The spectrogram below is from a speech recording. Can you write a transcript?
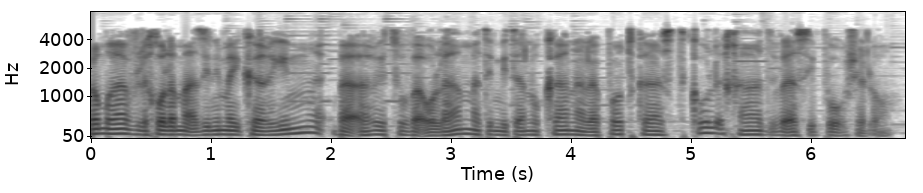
שלום רב לכל המאזינים היקרים בארץ ובעולם, אתם איתנו כאן על הפודקאסט כל אחד והסיפור שלו.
